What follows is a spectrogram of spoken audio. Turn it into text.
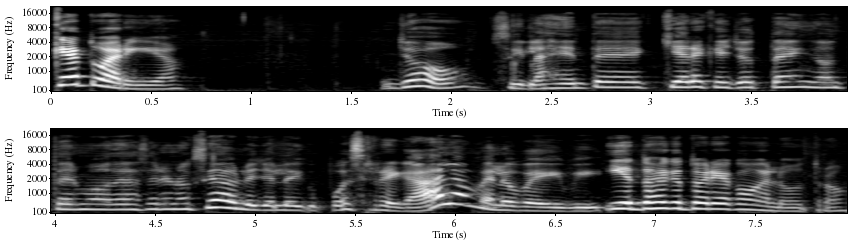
¿Qué tú harías? Yo, si la gente quiere que yo tenga un termo de acero inoxidable, yo le digo, pues regálamelo, baby. ¿Y entonces qué tú harías con el otro?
